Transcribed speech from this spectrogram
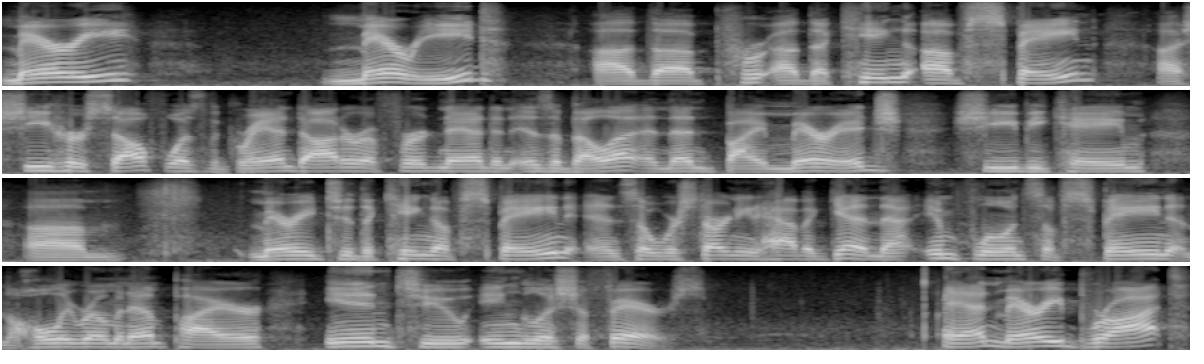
Mary married uh, the, uh, the King of Spain. Uh, she herself was the granddaughter of Ferdinand and Isabella, and then by marriage, she became um, married to the King of Spain. And so we're starting to have again that influence of Spain and the Holy Roman Empire into English affairs. And Mary brought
